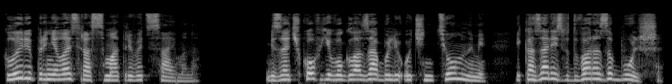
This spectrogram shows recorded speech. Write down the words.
Клэри принялась рассматривать Саймона. Без очков его глаза были очень темными и казались в два раза больше.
